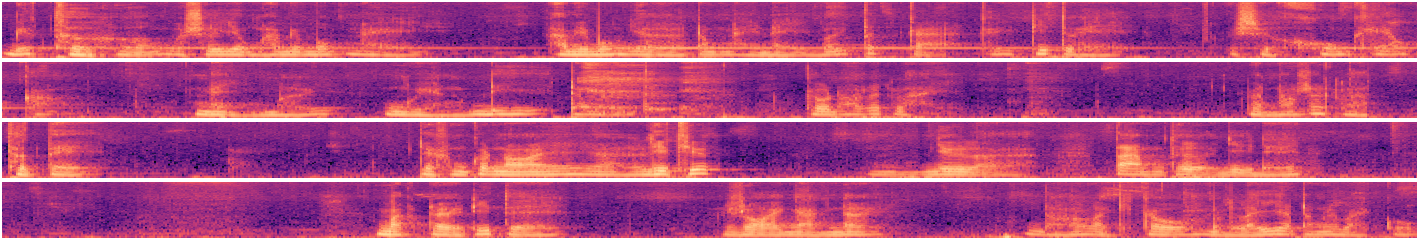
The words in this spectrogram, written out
biết thừa hưởng và sử dụng 24 ngày 24 giờ trong ngày này với tất cả cái trí tuệ với sự khôn khéo của con. Ngày mới nguyện đi trong định thức câu đó rất là hay. Và nó rất là thực tế. Chứ không có nói uh, lý thuyết ừ, như là tam thừa gì đế mặt trời trí tuệ rọi ngàn nơi. Đó là cái câu mình lấy ở trong cái bài cũ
